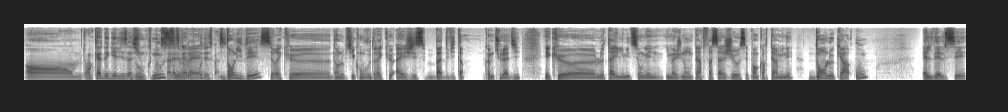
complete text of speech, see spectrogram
en, en cas d'égalisation. Donc nous, ça laisse quand même beaucoup d'espace. Dans l'idée, c'est vrai que dans l'optique, on voudrait que Aegis batte Vita, comme tu l'as dit, et que le taille limite si on gagne. Imaginons on perd face à Geo, c'est pas encore terminé. Dans le cas où LDLC,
